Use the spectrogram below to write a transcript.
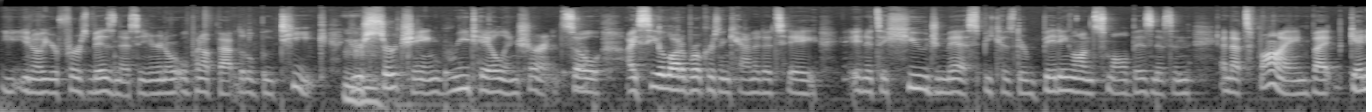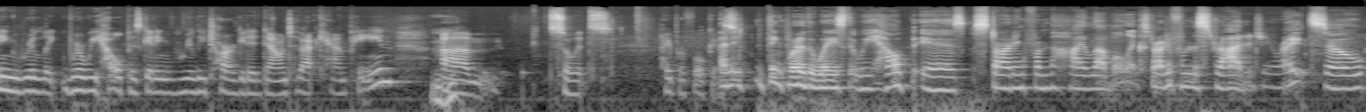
you, you know your first business and you're going to open up that little boutique you're searching retail insurance. So i see a lot of brokers in canada today and it's a huge miss because they're bidding on small business and and that's fine but getting really where we help is getting really targeted down to that campaign. Um, so it's hyper focused And I think one of the ways that we help is starting from the high level, like starting from the strategy, right? So,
